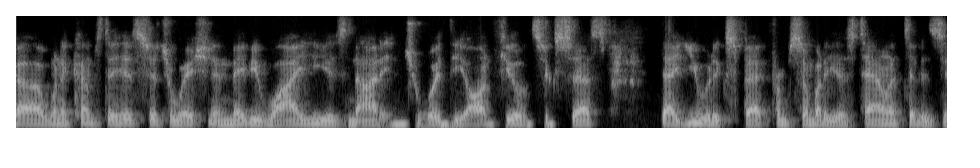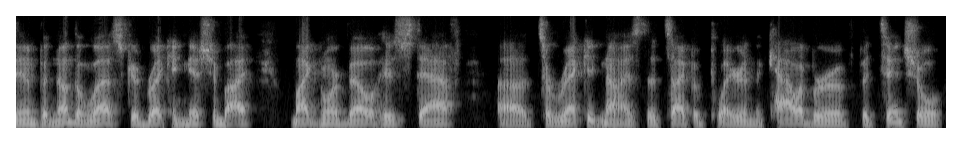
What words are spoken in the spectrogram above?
uh, when it comes to his situation and maybe why he has not enjoyed the on-field success that you would expect from somebody as talented as him. But nonetheless, good recognition by Mike Norvell, his staff, uh, to recognize the type of player and the caliber of potential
